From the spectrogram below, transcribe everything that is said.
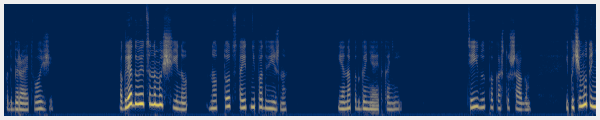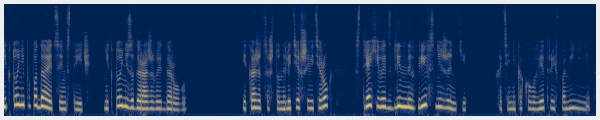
подбирает вожжи. Оглядывается на мужчину, но тот стоит неподвижно, и она подгоняет коней. Те идут пока что шагом, и почему-то никто не попадается им встреч, никто не загораживает дорогу. И кажется, что налетевший ветерок стряхивает с длинных гриф снежинки, хотя никакого ветра и в помине нет.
